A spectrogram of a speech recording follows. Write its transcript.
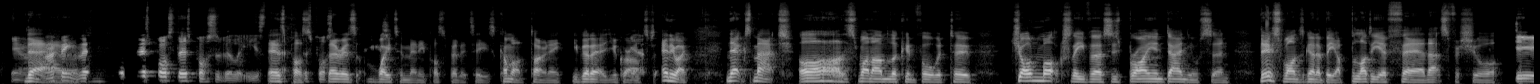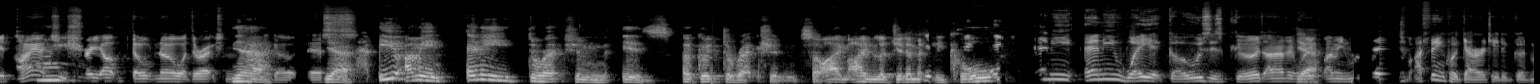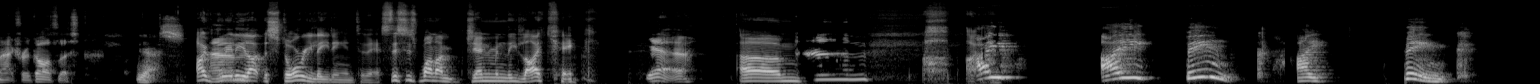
Yeah, There. I think there's poss- there's possibilities. There. There's poss- there is way too many possibilities. Come on, Tony, you've got it at your grasp. Anyway, next match. Oh, this one I'm looking forward to. Jon Moxley versus Bryan Danielson. This one's going to be a bloody affair, that's for sure. Dude, I actually straight up don't know what direction you're Yeah. gonna go with this. Yeah, I mean, any direction is a good direction, so I'm I'm legitimately cool. Any any way it goes is good. I think. Yeah. we I mean, I think we're guaranteed a good match regardless. Yes. I really Um, like the story leading into this. This is one I'm genuinely liking. Yeah. Um, Um. I I think I think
